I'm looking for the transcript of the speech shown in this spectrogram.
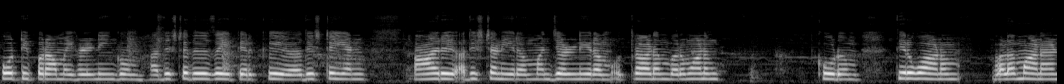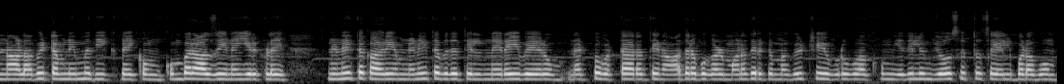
போட்டி பொறாமைகள் நீங்கும். அதிர்ஷ்ட திசை தெற்கு. அதிர்ஷ்ட எண் ஆறு. அதிர்ஷ்ட நிறம் மஞ்சள் நிறம். உத்ராடம் வருமானம் கூடும். திருவானம் வளமான நாள் அவிட்டம் நிம்மதி கிடைக்கும். கும்பராசி நேயர்களே நினைத்த காரியம் நினைத்த விதத்தில் நிறைவேறும். நட்பு வட்டாரத்தின் ஆதரவுகள் மனதிற்கு மகிழ்ச்சியை உருவாக்கும். எதிலும் யோசித்து செயல்படவும்.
